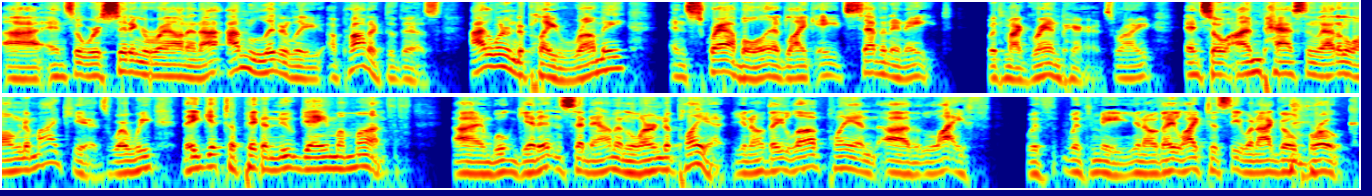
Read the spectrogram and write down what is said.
Uh, and so we're sitting around, and I, am literally a product of this. I learned to play Rummy and Scrabble at like age seven and eight with my grandparents, right? And so I'm passing that along to my kids, where we they get to pick a new game a month, uh, and we'll get it and sit down and learn to play it. You know, they love playing uh, Life with with me. You know, they like to see when I go broke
